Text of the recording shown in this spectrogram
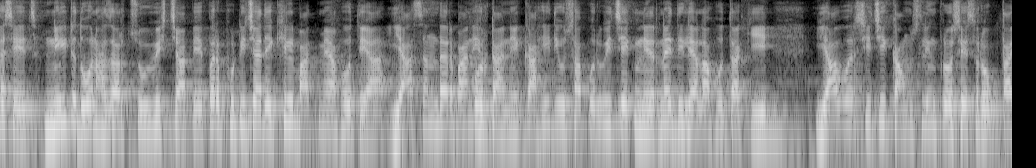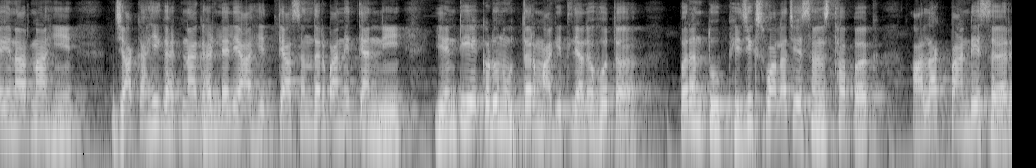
तसेच नीट दोन हजार चोवीसच्या पेपरफुटीच्या देखील बातम्या होत्या. या संदर्भाने कोर्टाने काही दिवसापूर्वीच एक निर्णय दिलेला होता की या वर्षीची काउन्सिलिंग प्रोसेस रोखता येणार नाही. ज्या काही घटना घडलेल्या आहेत त्या संदर्भाने त्यांनी एन टी एकडून उत्तर मागितलेलं होतं. परंतु फिजिक्सवालाचे संस्थापक आलाक पांडे सर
